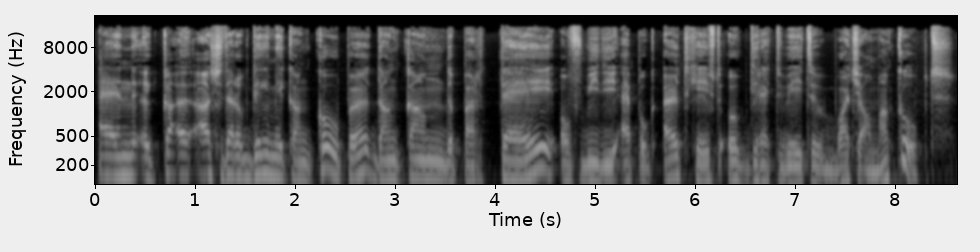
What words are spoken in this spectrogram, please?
En eh, eh, als je daar ook dingen mee kan kopen, dan kan de partij of wie die app ook uitgeeft ook direct weten wat je allemaal koopt.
